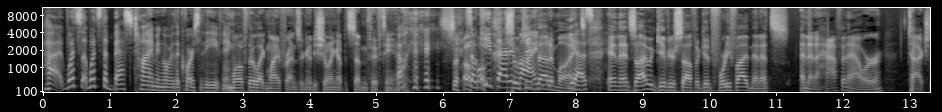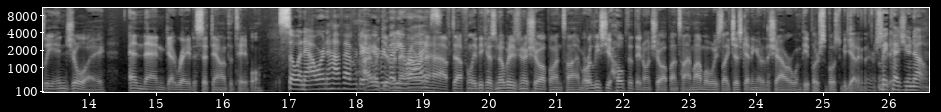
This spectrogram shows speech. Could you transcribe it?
How- What's what's the best timing over the course of the evening? Well, if they're like my friends, they're going to be showing up at seven fifteen. Okay, so, So keep that in so mind. keep that in mind. Yes. and then so I would give yourself a good forty five minutes, and then a half an hour to actually enjoy, and then get ready to sit down at the table. So an hour and a half after I would everybody give an arrives. hour and a half definitely because nobody's going to show up on time, or at least you hope that they don't show up on time. I'm always like just getting out of the shower when people are supposed to be getting there. So, yeah. Because you know,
